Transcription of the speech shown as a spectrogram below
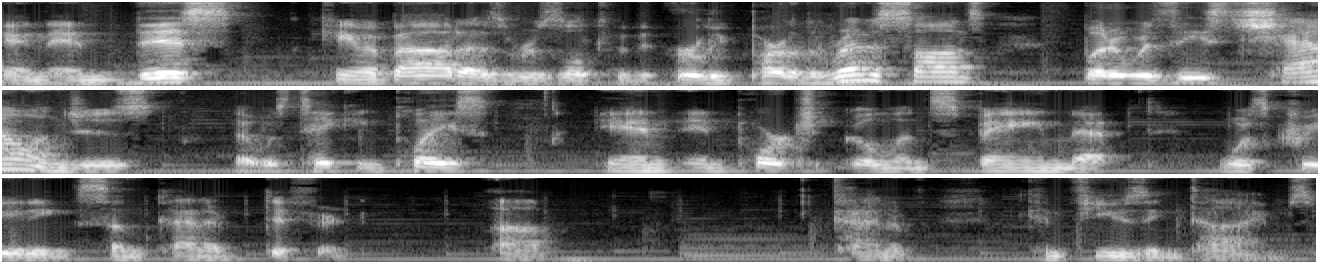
And, and this came about as a result of the early part of the Renaissance, but it was these challenges that was taking place in, in Portugal and Spain that was creating some kind of different uh, kind of confusing times.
